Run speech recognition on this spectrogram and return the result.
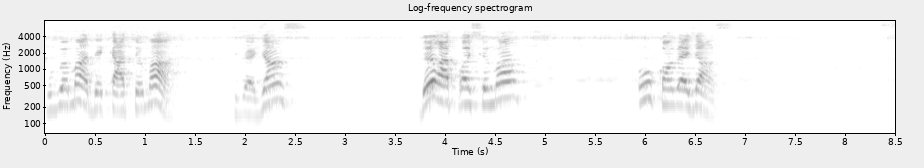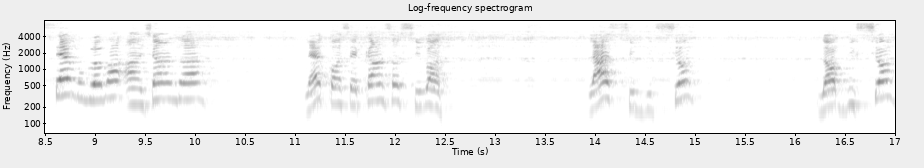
mouvements d'écartement, divergence, de rapprochement ou convergence. Ces mouvements engendrent les conséquences suivantes. La subduction, l'obduction,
